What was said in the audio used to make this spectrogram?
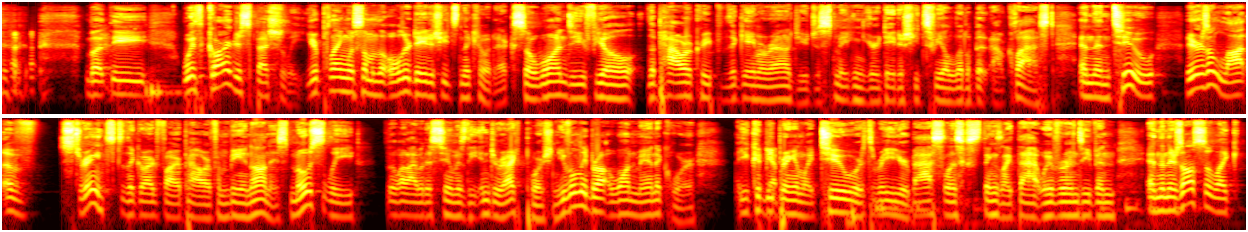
but the with guard especially, you're playing with some of the older data sheets in the codex. So one, do you feel the power creep of the game around you, just making your data sheets feel a little bit outclassed? And then two, there's a lot of strengths to the guard firepower. From being honest, mostly what I would assume is the indirect portion. You've only brought one Manticore. You could be yep. bringing like two or three or basilisks, things like that, wyverns even. And then there's also like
